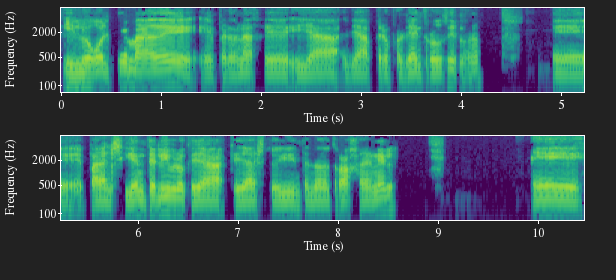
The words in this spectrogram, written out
Y luego el tema de, eh, perdonad, eh, y ya, ya, pero podría introducirlo, ¿no? Eh, para el siguiente libro, que ya, que ya estoy intentando trabajar en él, eh,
